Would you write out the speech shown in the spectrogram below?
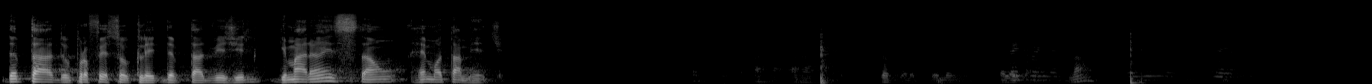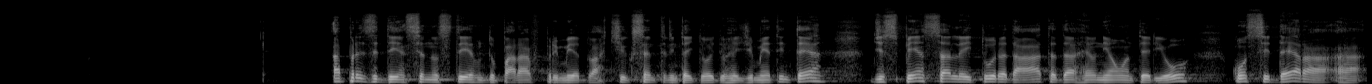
Deputado professor Cleito deputado Vigílio Guimarães estão remotamente. A presidência, nos termos do parágrafo 1 do artigo 132 do Regimento Interno, dispensa a leitura da ata da reunião anterior, considera-a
